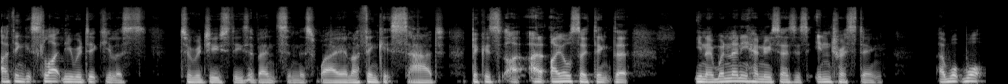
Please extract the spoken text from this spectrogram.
I think it's slightly ridiculous to reduce these events in this way. And I think it's sad because I, I also think that, you know, when Lenny Henry says it's interesting, uh, what, what,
